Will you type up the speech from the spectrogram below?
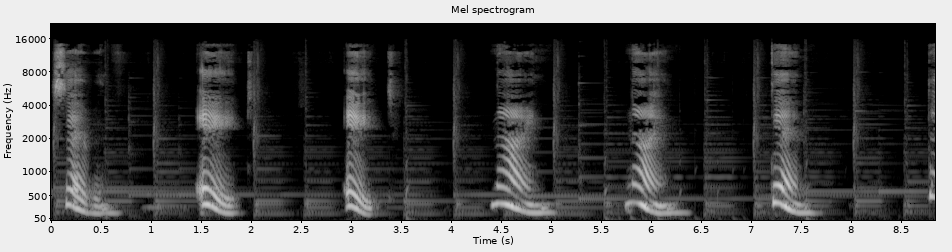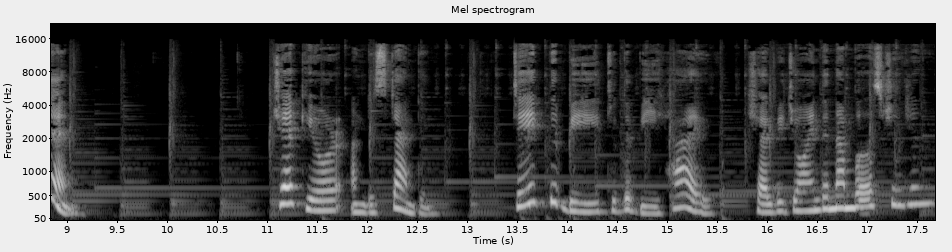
7, 8, 8, 9, 9, 10, 10. Check your understanding. Take the bee to the beehive. Shall we join the numbers, children?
